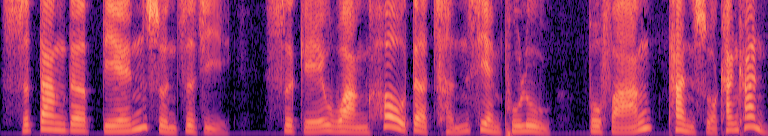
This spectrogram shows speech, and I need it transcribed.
适当的贬损自己，是给往后的呈现铺路，不妨探索看看。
